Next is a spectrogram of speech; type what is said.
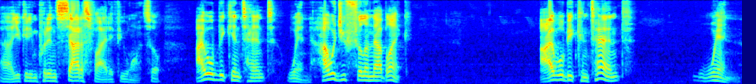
Uh, you could even put in satisfied if you want. So I will be content when. How would you fill in that blank? I will be content when.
